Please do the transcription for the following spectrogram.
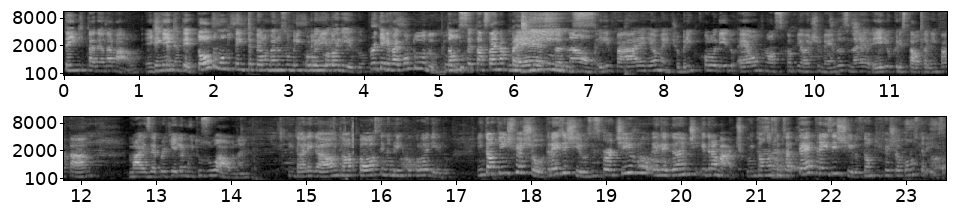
tem que estar dentro da mala. A gente Tem tem, que que ter. Todo mundo tem que ter pelo menos um brinco Um brinco colorido. colorido. Porque ele vai com tudo. Então Tudo. você tá saindo na pressa. jeans. Não, ele vai realmente. O brinco colorido é um dos nossos campeões de vendas, né? Ele e o cristal tá ali empatado. Mas é porque ele é muito usual, né? Então é legal, então apostem no brinco colorido. Então aqui a gente fechou três estilos: esportivo, elegante e dramático. Então nós temos até três estilos. Então aqui fechou com os três.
